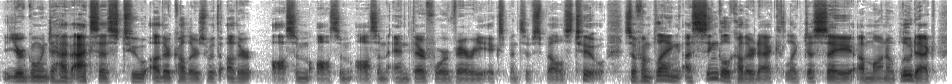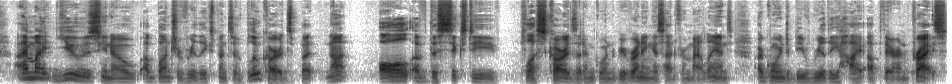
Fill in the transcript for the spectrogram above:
you're going to have access to other colors with other awesome, awesome, awesome, and therefore very expensive spells too. So if I'm playing a single color deck, like just say a mono blue deck, I might use, you know, a bunch of really expensive blue cards, but not all of the 60 plus cards that I'm going to be running aside from my lands are going to be really high up there in price.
